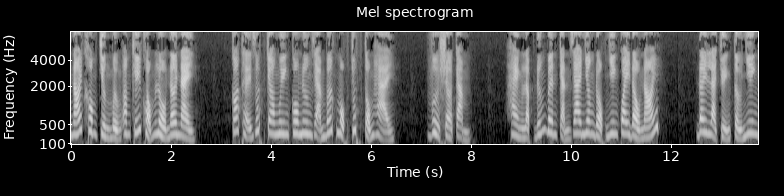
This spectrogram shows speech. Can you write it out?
Nói không chừng mượn âm khí khổng lồ nơi này. Có thể giúp cho nguyên cô nương giảm bớt một chút tổn hại. Vừa sờ cầm. Hàng lập đứng bên cạnh gia nhân đột nhiên quay đầu nói. Đây là chuyện tự nhiên.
